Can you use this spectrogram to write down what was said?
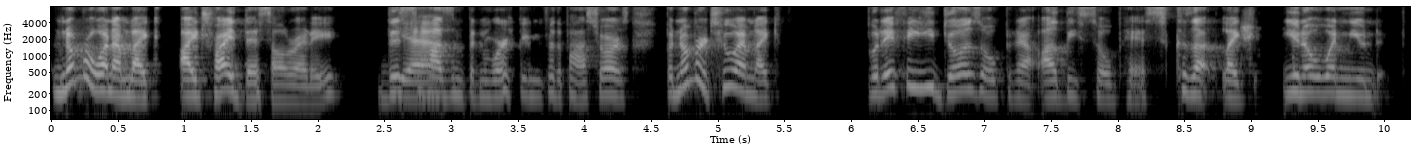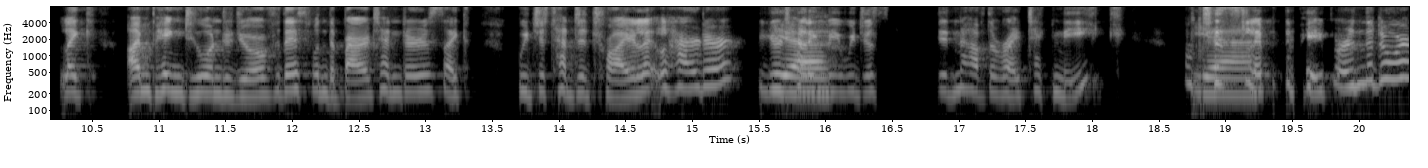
number one, I'm like, I tried this already. This Yeah. hasn't been working for the past two hours. But number two, I'm like, but if he does open it, I'll be so pissed. Cause I, like, you know, when you like I'm paying 200 euro for this when the bartenders like we just had to try a little harder. You're Yeah. telling me we just didn't have the right technique to Yeah. slip the paper in the door.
